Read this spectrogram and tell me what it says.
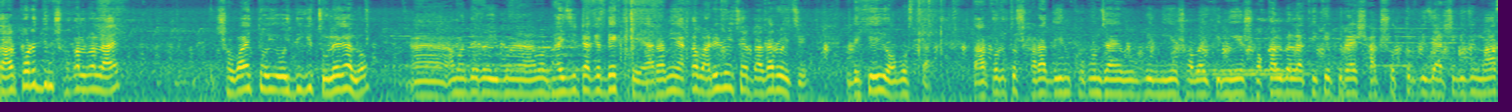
তারপরের দিন সকালবেলায় সবাই তো ওই দিকে চলে গেল আমাদের ওই আমার ভাইজিটাকে দেখতে। আর আমি একা বাড়ি রয়েছে, আর দাদা রয়েছে। দেখি এই অবস্থা। তারপরে তো সারা দিন খোকন জামাইবাবুকে নিয়ে, সবাইকে নিয়ে সকালবেলা থেকে প্রায় ষাট, সত্তর কেজি, আশি কেজি মাছ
